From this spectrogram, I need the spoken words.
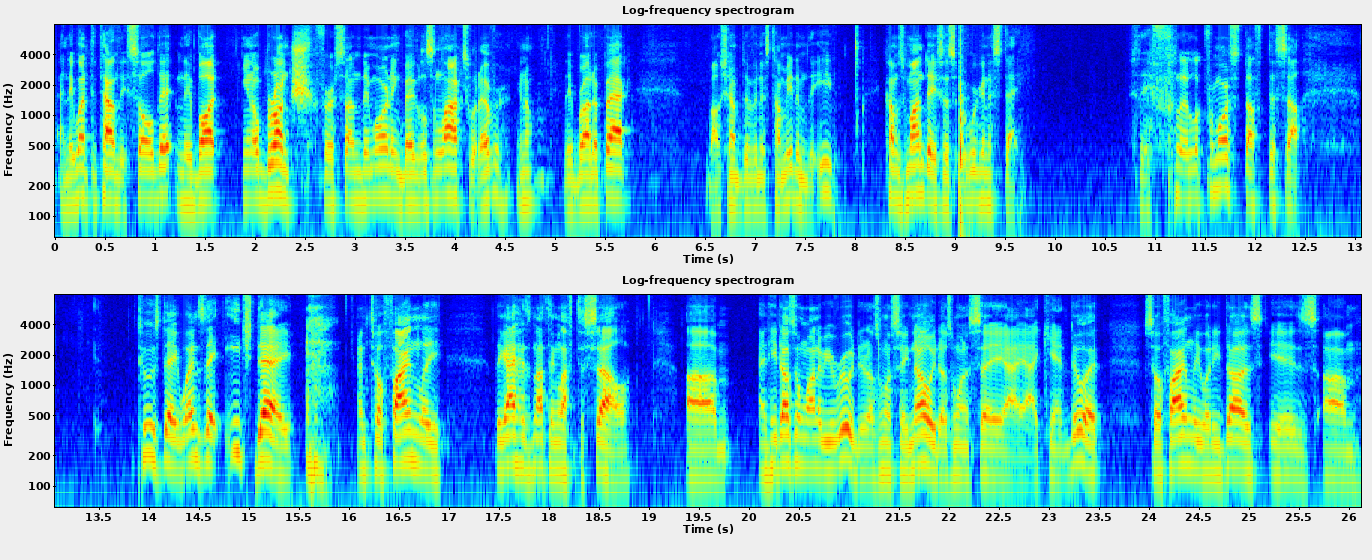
and they went to town. They sold it, and they bought you know brunch for Sunday morning, bagels and lox, whatever. You know, they brought it back. Baal Shem Tov and his Talmidim to eat. Comes Monday, says we're going to stay. So they look for more stuff to sell. Tuesday, Wednesday, each day, until finally, the guy has nothing left to sell, um, and he doesn't want to be rude. He doesn't want to say no. He doesn't want to say I, I can't do it. So finally, what he does is. Um,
